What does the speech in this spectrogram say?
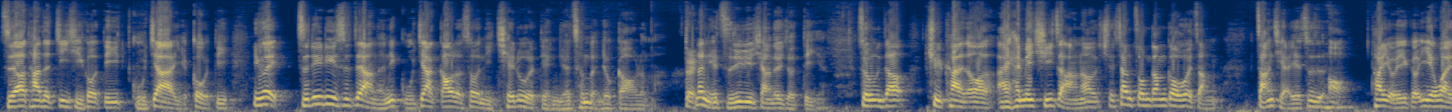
只要它的基期够低，股价也够低，因为殖利率是这样的，你股价高的时候，你切入的点，你的成本就高了嘛。对，那你的殖利率相对就低，所以我们只要去看哦，哎，还没起涨，然后像中钢构会涨涨起来，也是、嗯、哦，它有一个业外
